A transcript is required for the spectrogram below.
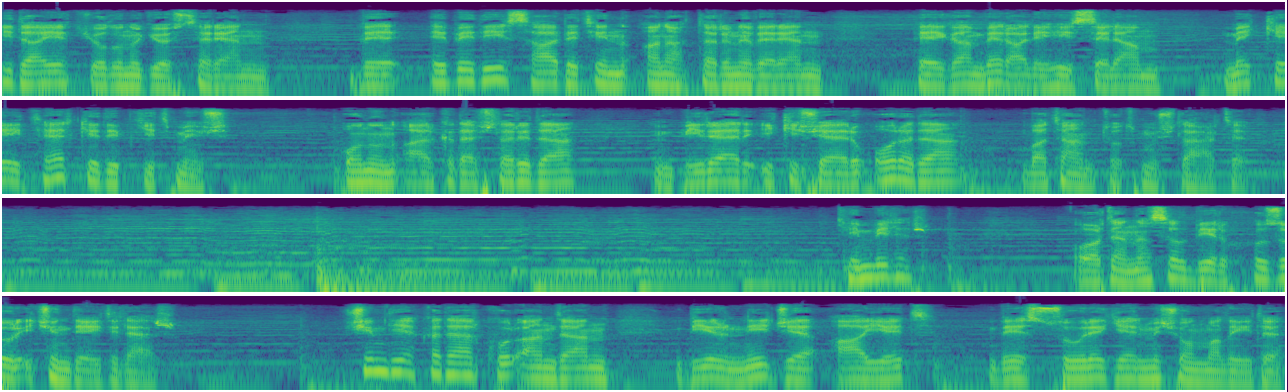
hidayet yolunu gösteren ve ebedi saadetin anahtarını veren Peygamber aleyhisselam Mekke'yi terk edip gitmiş. Onun arkadaşları da birer ikişer orada vatan tutmuşlardı. Kim bilir orada nasıl bir huzur içindeydiler. Şimdiye kadar Kur'an'dan bir nice ayet ve sure gelmiş olmalıydı.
